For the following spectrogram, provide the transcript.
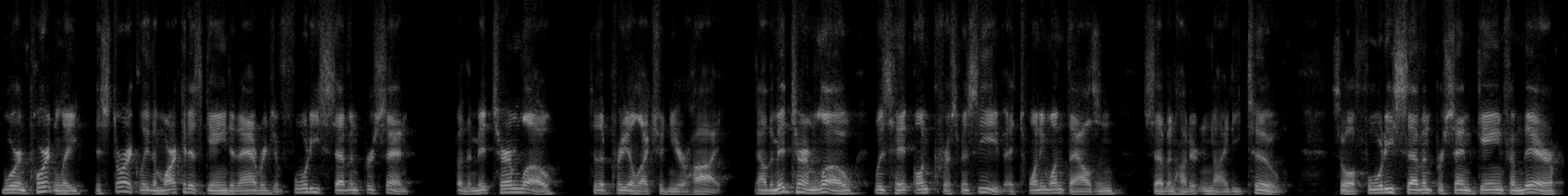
More importantly, historically, the market has gained an average of 47% from the midterm low to the pre election year high. Now, the midterm low was hit on Christmas Eve at 21,792. So a 47% gain from there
